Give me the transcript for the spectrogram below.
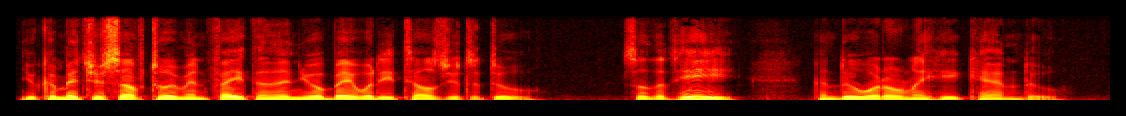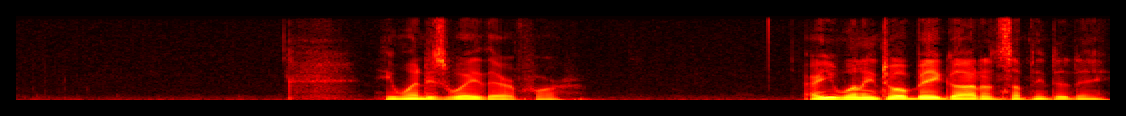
You commit yourself to Him in faith, and then you obey what He tells you to do, so that He can do what only He can do. He went His way, therefore. Are you willing to obey God on something today?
